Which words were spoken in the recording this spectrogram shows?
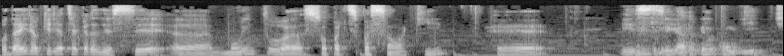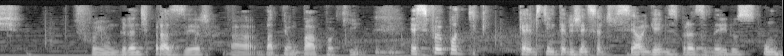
Odair, eu queria te agradecer uh, muito a sua participação aqui. É, esse Muito obrigado pelo convite. Foi um grande prazer uh, bater um papo aqui. Esse foi o podcast de Inteligência Artificial em Games Brasileiros 1.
